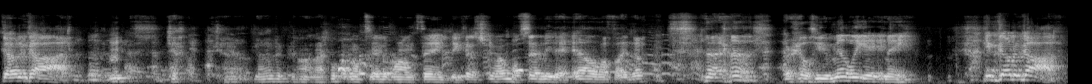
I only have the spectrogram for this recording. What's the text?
Go to God. Go, go to God. I hope I don't say the wrong thing because Sean will send me to hell if I don't. or he'll humiliate me. You go to God.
